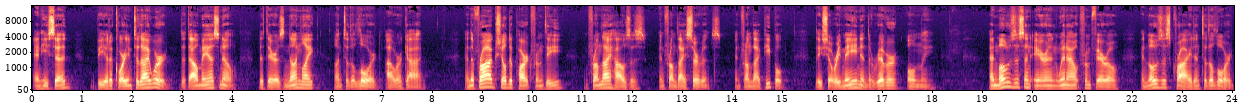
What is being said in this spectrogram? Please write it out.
And he said, Be it according to thy word, that thou mayest know that there is none like unto the Lord our God. And the frogs shall depart from thee, and from thy houses, and from thy servants, and from thy people. They shall remain in the river only. And Moses and Aaron went out from Pharaoh, and Moses cried unto the Lord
